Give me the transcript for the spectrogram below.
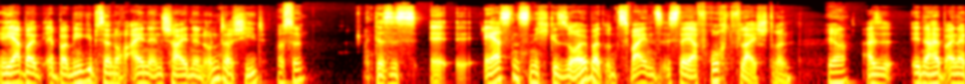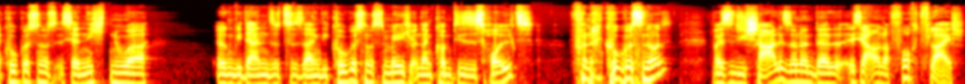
Ja, bei, äh, bei mir gibt es ja noch einen entscheidenden Unterschied. Was denn? Das ist äh, erstens nicht gesäubert und zweitens ist da ja Fruchtfleisch drin. Ja. Also innerhalb einer Kokosnuss ist ja nicht nur irgendwie dann sozusagen die Kokosnussmilch und dann kommt dieses Holz von der Kokosnuss, weißt du, die Schale, sondern da ist ja auch noch Fruchtfleisch.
